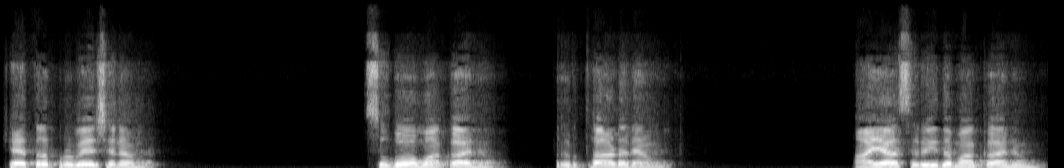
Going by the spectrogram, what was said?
ക്ഷേത്രപ്രവേശനം സുഗമമാക്കാനും തീർത്ഥാടനം ആയാസരഹിതമാക്കാനും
